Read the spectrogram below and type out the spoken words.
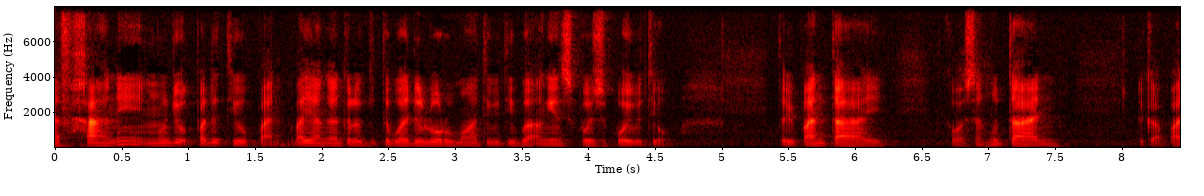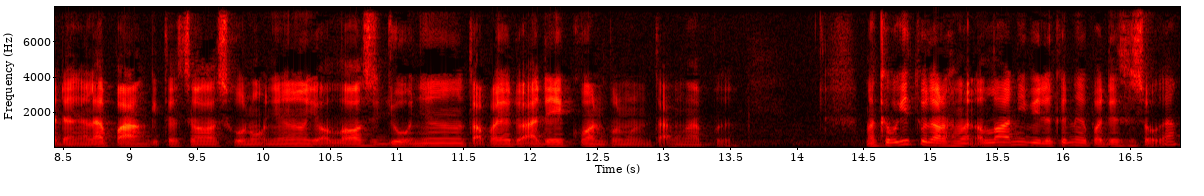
Nafkhah ni menunjuk pada tiupan. Bayangkan kalau kita berada luar rumah, tiba-tiba angin sepoi-sepoi bertiup. Tepi pantai, kawasan hutan, dekat padang yang lapang, kita salah seronoknya, Ya Allah sejuknya, tak payah ada aircon pun tak mengapa. Maka begitulah rahmat Allah ni bila kena pada seseorang,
